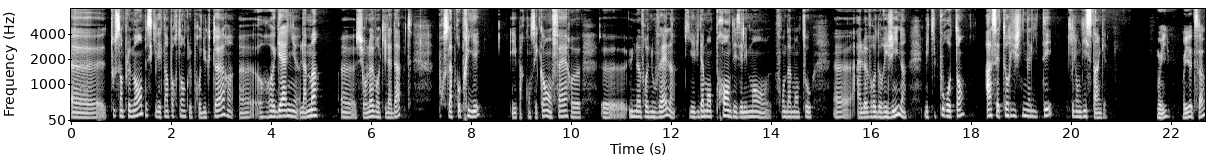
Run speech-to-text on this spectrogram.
Euh, tout simplement parce qu'il est important que le producteur euh, regagne la main euh, sur l'œuvre qu'il adapte pour se l'approprier et par conséquent en faire une œuvre nouvelle qui évidemment prend des éléments fondamentaux à l'œuvre d'origine, mais qui pour autant a cette originalité qui l'en distingue. Oui, oui, il y a de ça.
